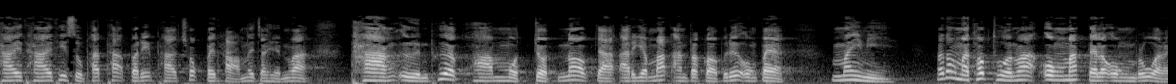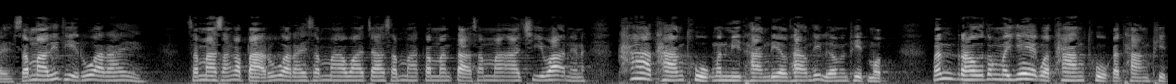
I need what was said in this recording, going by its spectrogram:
ท้ายท้ายที่สุพัทธปริภาชกไปถามเลยจะเห็นว่า ทางอื่นเพื่อความหมดจดนอกจากอริยมรรคอันประกอบไปด้วยองค์แปดไม่มีก็ต้องมาทบทวนว่าองค์มรรคแต่ละองค์รู้อะไรสัมมาทิฏฐิรู้อะไรสัมมาสังกัปปะรู้อะไรสัมมาวาจาสัมมากัมมันตะสัมมาอาชีวะเนี่ยนะถ้าทางถูกมันมีทางเดียวทางที่เหลือมันผิดหมดมันเราต้องมาแยกว่าทางถูกกับทางผิด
